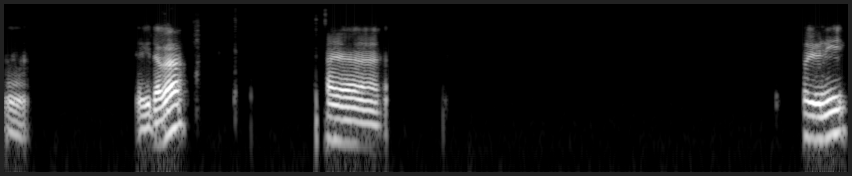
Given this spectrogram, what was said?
어. 여기다가 아, 서윤이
